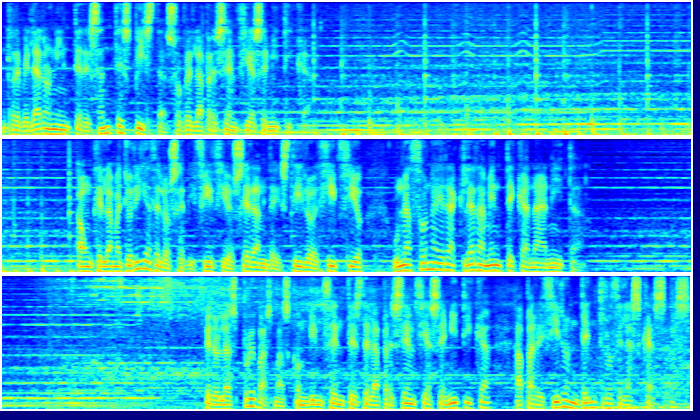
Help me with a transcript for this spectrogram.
revelaron interesantes pistas sobre la presencia semítica. Aunque la mayoría de los edificios eran de estilo egipcio, una zona era claramente canaanita. Pero las pruebas más convincentes de la presencia semítica aparecieron dentro de las casas.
